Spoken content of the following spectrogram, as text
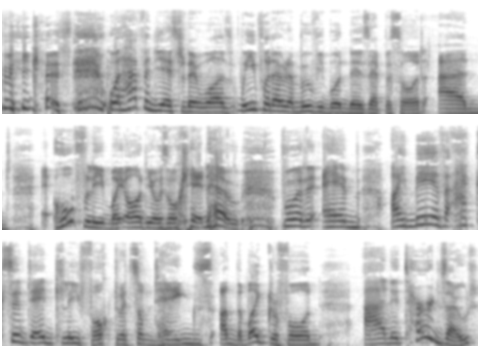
because what happened yesterday was we put out a movie Mondays episode, and hopefully my audio is okay now. But um, I may have accidentally fucked with some things on the microphone, and it turns out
